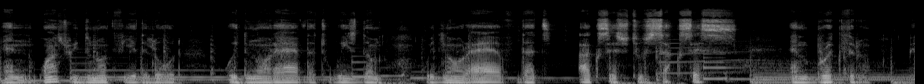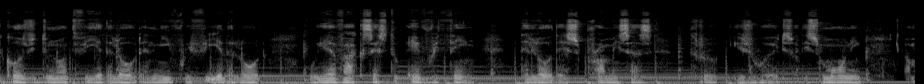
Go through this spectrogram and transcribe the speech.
And once we do not fear the Lord, we do not have that wisdom, we do not have that access to success and breakthrough because we do not fear the Lord. And if we fear the Lord, we have access to everything the Lord has promised us through His Word. So this morning, I'm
